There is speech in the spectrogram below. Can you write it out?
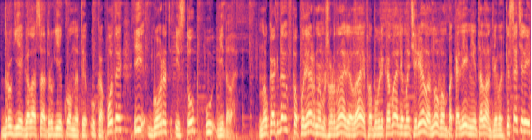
Другие голоса, другие комнаты у Капоте и Город и столб у Видала. Но когда в популярном журнале Life опубликовали материал о новом поколении талантливых писателей,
